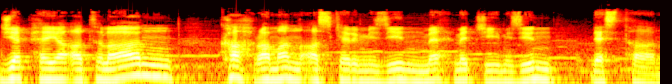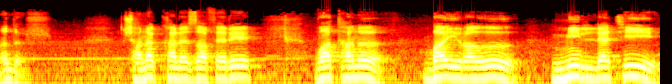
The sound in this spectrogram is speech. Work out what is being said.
cepheye atılan kahraman askerimizin, Mehmetçiğimizin destanıdır. Çanakkale zaferi vatanı, bayrağı, milleti,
